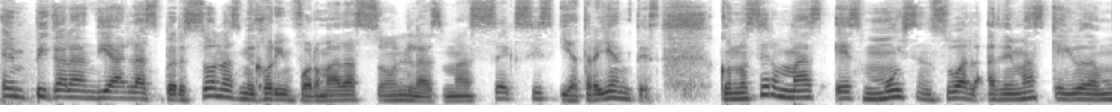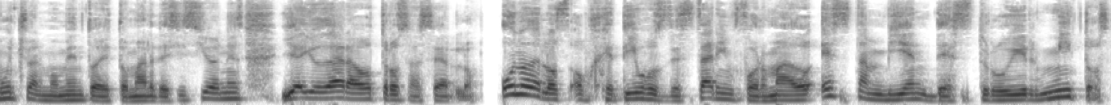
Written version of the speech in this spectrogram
En Picalandia, las personas mejor informadas son las más sexys y atrayentes. Conocer más es muy sensual, además que ayuda mucho al momento de tomar decisiones y ayudar a otros a hacerlo. Uno de los objetivos de estar informado es también destruir mitos,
